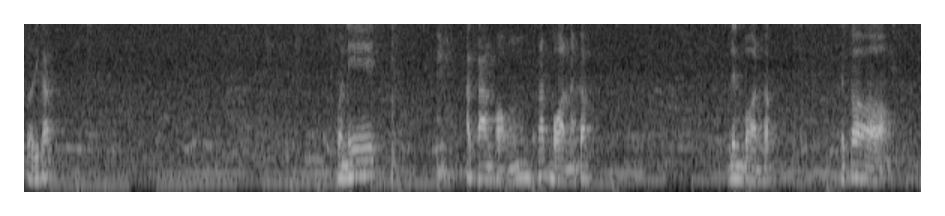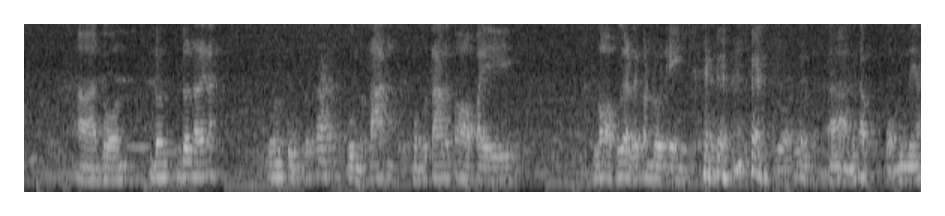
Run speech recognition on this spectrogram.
สวัสดีครับ วันนี้อาการของนักบอลนะครับ เล่นบอลครับ แล้วก็อ่าโดนโดนโดนอะไรนะโดนปุ่มสตาร์ทบุ่มสตาร์ทนะบุ่มสตาร์ทแล้วก็ไปล่อเพื่อนแล้วก็โดนเองหัวเพื่อนอ่านะครับผมมุมเนี้ย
